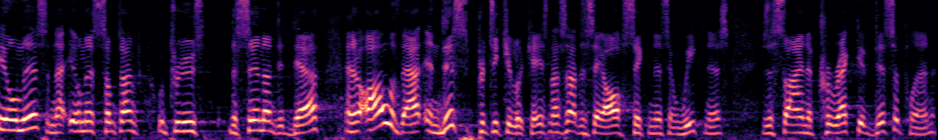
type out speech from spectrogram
illness, and that illness sometimes would produce the sin unto death. And all of that, in this particular case, and that's not to say all sickness and weakness is a sign of corrective discipline,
